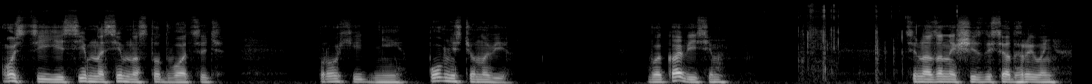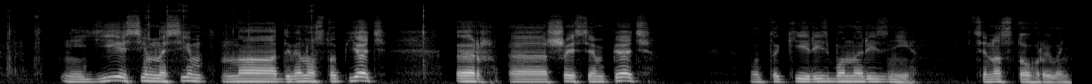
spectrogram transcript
Ось ці є 7 на 7 на 120. Прохідні. Повністю нові. ВК8. Ціна за них 60 гривень. Є 7 на 7 на 95 R675. От такі різьбонарізні. Ціна 100 гривень.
